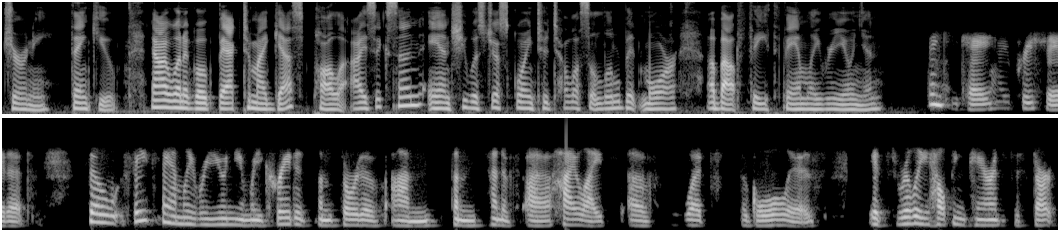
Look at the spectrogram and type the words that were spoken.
journey. Thank you. Now I want to go back to my guest, Paula Isakson, and she was just going to tell us a little bit more about Faith Family Reunion. Thank you, Kay. I appreciate it. So, Faith Family Reunion, we created some sort of um, some kind of uh, highlights of what the goal is. It's really helping parents to start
